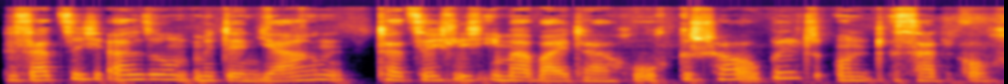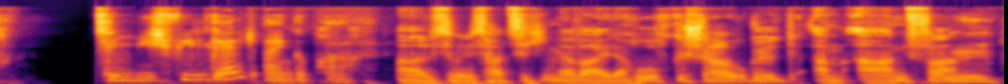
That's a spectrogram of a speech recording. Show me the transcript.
Es hat sich also mit den Jahren tatsächlich immer weiter hochgeschaukelt und es hat auch ziemlich viel Geld eingebracht. Also es hat sich immer weiter hochgeschaukelt. Am Anfang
